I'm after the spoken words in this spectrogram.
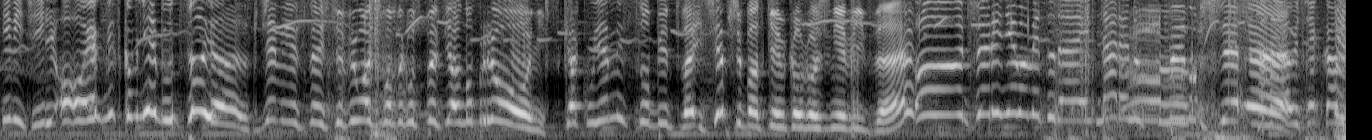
ich nie widzi. I o, o, jak blisko mnie był, co jest? Gdzie wy jesteście? Wyłaź, mam taką specjalną broń! Skakujemy sobie tutaj i czy ja przypadkiem kogoś nie widzę? O, Jerry, nie ma mnie tutaj! Na renu! Wynoś się! A, uciekam ci,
